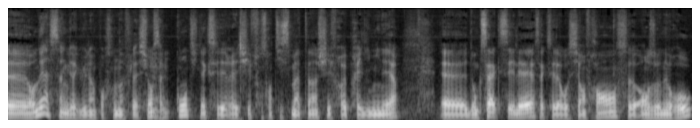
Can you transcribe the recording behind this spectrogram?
Euh, on est à 5,1% d'inflation. Ça mhm. continue d'accélérer. Les chiffres sont sortis ce matin, chiffres préliminaires. donc ça accélère. Ça accélère aussi en France, en zone euro.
